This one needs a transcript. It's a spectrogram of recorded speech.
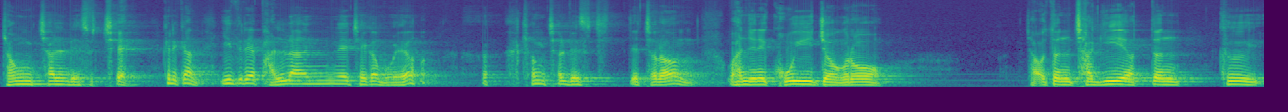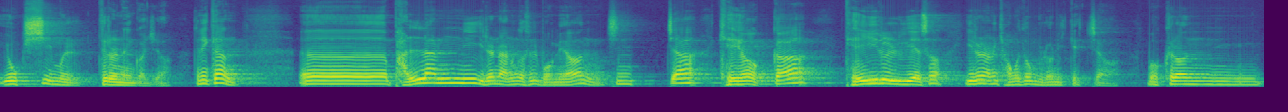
경찰 매수죄. 그러니까 이들의 반란의 죄가 뭐예요? 경찰 매수죄처럼 완전히 고의적으로 자, 어떤 자기의 어떤 그 욕심을 드러낸 거죠. 그러니까 어, 반란이 일어나는 것을 보면 진짜 개혁과 대의를 위해서 일어나는 경우도 물론 있겠죠. 뭐 그런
